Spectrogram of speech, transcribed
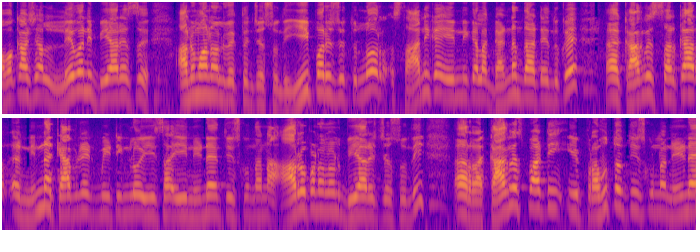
అవకాశాలు లేవని బీఆర్ఎస్ అనుమానాలు వ్యక్తం చేస్తుంది. ఈ పరిస్థితుల్లో స్థానిక ఎన్నికల గండం దాటేందుకే కాంగ్రెస్ సర్కార్ నిన్న కేబినెట్ మీటింగ్లో ఈ స- ఈ నిర్ణయం తీసుకుందన్న ఆరోపణలను బీఆర్ఎస్ చేస్తుంది. కాంగ్రెస్ పార్టీ ఈ ప్రభుత్వం తీసుకున్న నిర్ణయాన్ని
